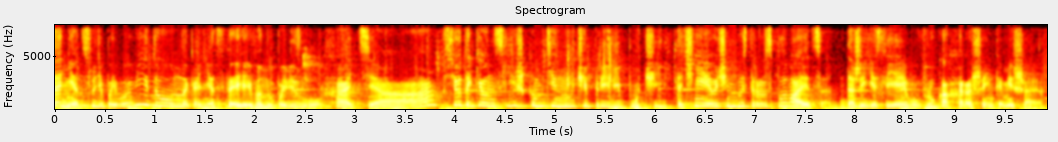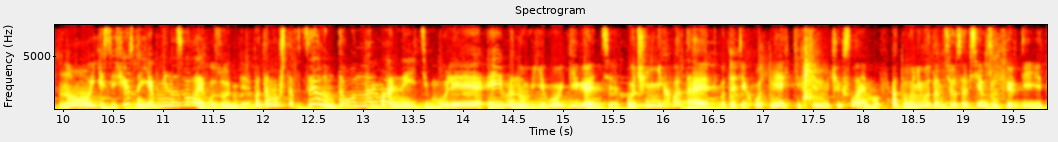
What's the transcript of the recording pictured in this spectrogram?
Да нет, судя по его виду, наконец-то Эйвану повезло. Хотя, все-таки он слишком тянучий прилипучий. Точнее, очень быстро расплывается, даже если я его в руках хорошенько мешаю. Но, если честно, я бы не назвала его зомби, потому что в целом-то он нормальный, и тем более Эйвану в его гиганте очень не хватает вот этих вот мягких тянучих слаймов, а то у него там все совсем затвердеет.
